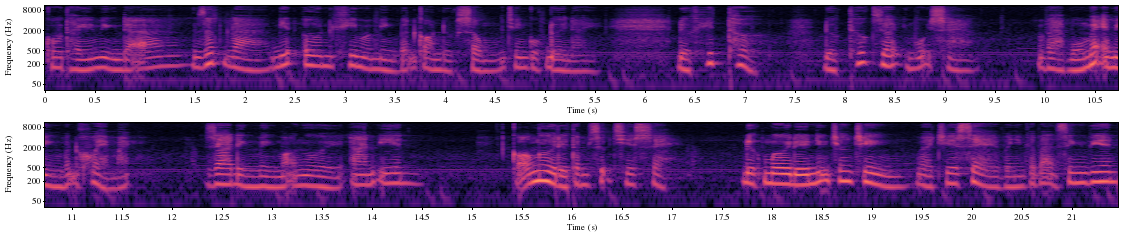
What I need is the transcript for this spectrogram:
Cô thấy mình đã rất là biết ơn khi mà mình vẫn còn được sống trên cuộc đời này. Được hít thở, được thức dậy mỗi sáng. Và bố mẹ mình vẫn khỏe mạnh. Gia đình mình, mọi người an yên. Có người để tâm sự chia sẻ. Được mời đến những chương trình và chia sẻ với những các bạn sinh viên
